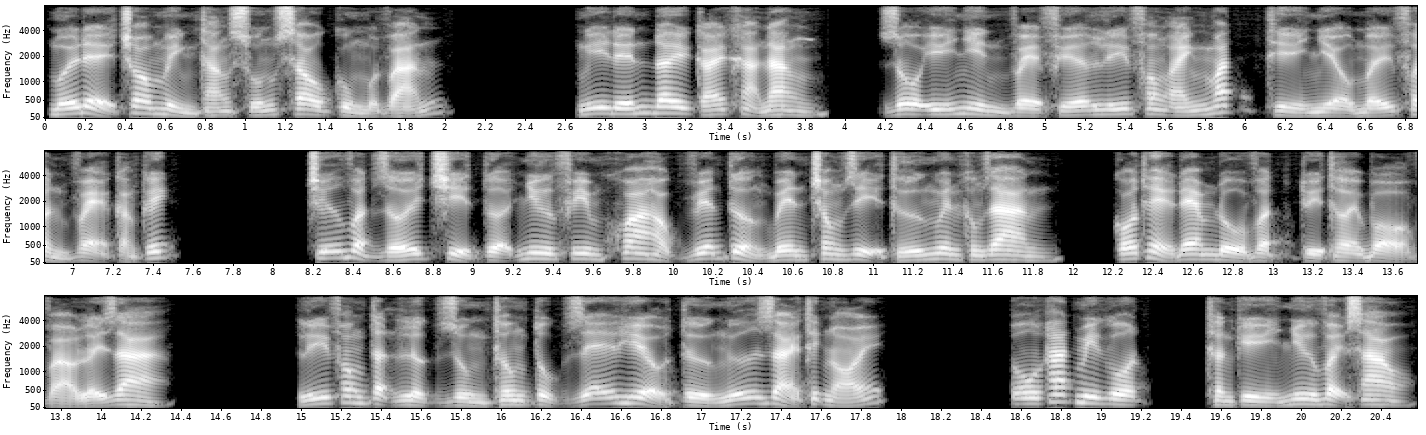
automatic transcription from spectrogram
mới để cho mình thắng xuống sau cùng một ván. Nghĩ đến đây cái khả năng, dô ý nhìn về phía Lý Phong ánh mắt thì nhiều mấy phần vẻ cảm kích. Chữ vật giới chỉ tựa như phim khoa học viễn tưởng bên trong dị thứ nguyên không gian, có thể đem đồ vật tùy thời bỏ vào lấy ra. Lý Phong tận lực dùng thông tục dễ hiểu từ ngữ giải thích nói. Ô hát mi gột, thần kỳ như vậy sao?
